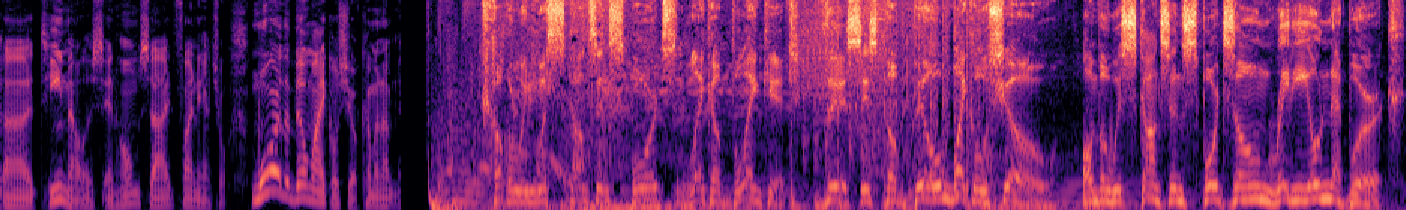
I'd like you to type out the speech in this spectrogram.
uh, Team Ellis and Homeside Financial. More of the Bill Michaels Show coming up next. Covering Wisconsin sports like a blanket. This is the Bill Michaels Show on the Wisconsin Sports Zone Radio Network.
